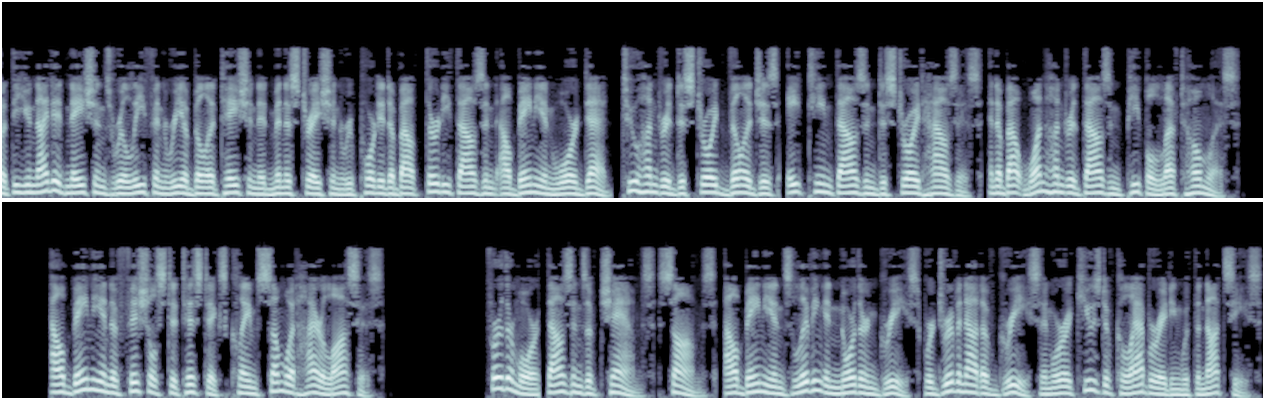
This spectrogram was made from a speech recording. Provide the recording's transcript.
but the United Nations Relief and Rehabilitation Administration reported about 30,000 Albanian war dead, 200 destroyed villages, 18,000 destroyed houses, and about 100,000 people left homeless. Albanian official statistics claim somewhat higher losses. Furthermore, thousands of Chams Psalms, Albanians living in northern Greece were driven out of Greece and were accused of collaborating with the Nazis.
